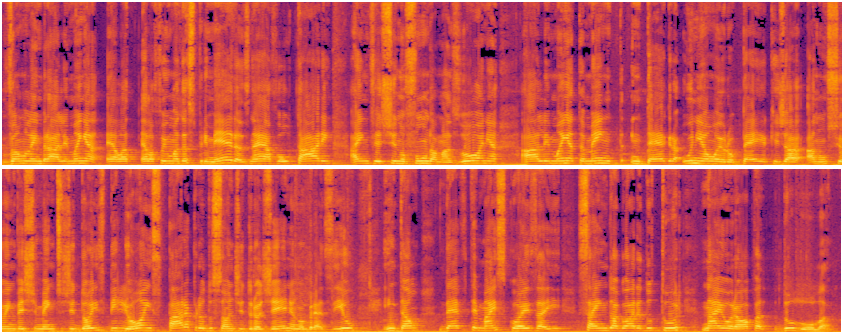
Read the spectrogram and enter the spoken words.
Vamos lembrar, a Alemanha ela, ela foi uma das primeiras né, a voltarem a investir no Fundo Amazônia. A Alemanha também integra a União Europeia, que já anunciou investimentos de 2 bilhões para a produção de hidrogênio no Brasil. Então, deve ter mais coisa aí saindo agora do tour na Europa do Lula.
